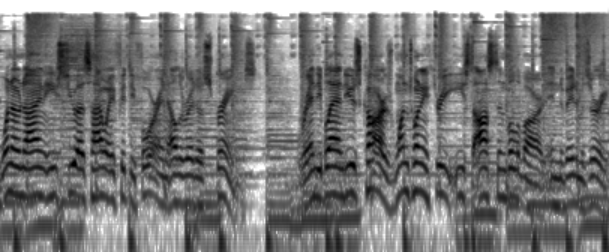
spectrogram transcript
109 East US Highway 54 in El Dorado Springs, Randy Bland Used Cars, 123 East Austin Boulevard in Nevada, Missouri,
